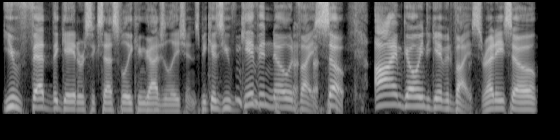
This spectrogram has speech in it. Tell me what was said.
you've fed the gator successfully. Congratulations, because you've given no advice. So I'm going to give advice. Ready? So.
